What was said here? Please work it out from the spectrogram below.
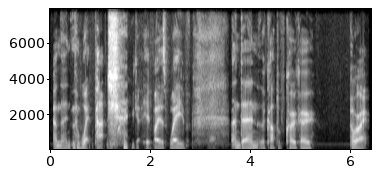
and then the wet patch. you get hit by this wave, yeah. and then the cup of cocoa. All right.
